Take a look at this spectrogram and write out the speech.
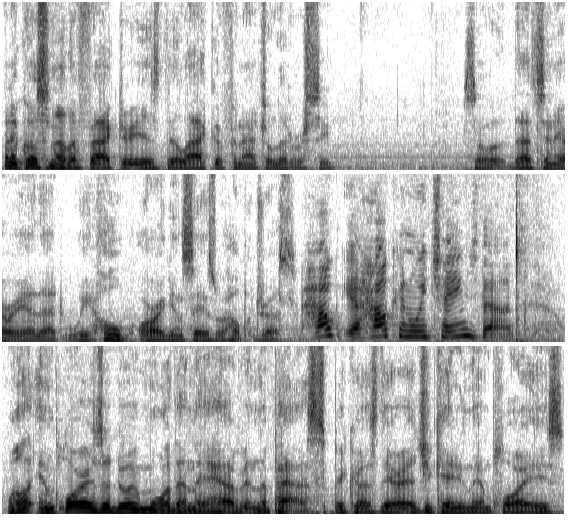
And of course, another factor is the lack of financial literacy. So that's an area that we hope Oregon Saves will help address. How, how can we change that? Well, employers are doing more than they have in the past because they're educating their employees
